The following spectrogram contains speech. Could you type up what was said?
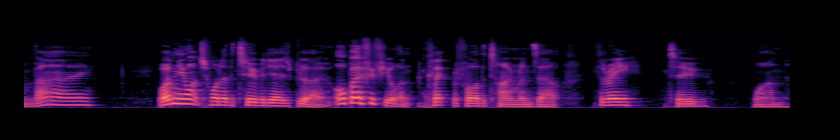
Bye. Why don't you watch one of the two videos below, or both if you want. Click before the time runs out. Three, two, one.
